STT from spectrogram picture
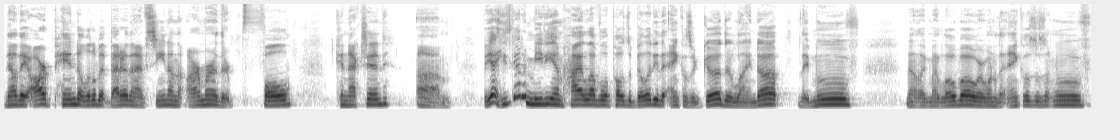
Now they are pinned a little bit better than I've seen on the armor. They're full connected. Um, but yeah, he's got a medium high level of posability. The ankles are good. They're lined up. They move. Not like my Lobo where one of the ankles doesn't move.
